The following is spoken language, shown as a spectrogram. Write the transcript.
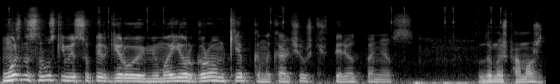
можно с русскими супергероями, майор Гром, кепка на кольчушке вперед понес. Думаешь, поможет?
